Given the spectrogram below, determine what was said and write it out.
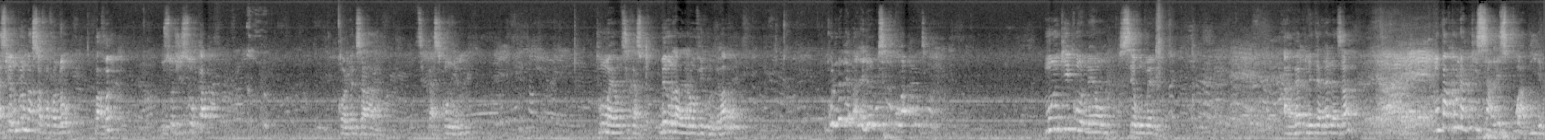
Est-ce que nous pouvons passer à Non, vrai? Nous sommes juste au cap. Ça, c'est parce qu'on aime. Tout le monde c'est parce que même là, on vit, on ne va pas. Ne pas parler de nous, ça pour apprendre ça. Monde qui connaît, c'est vous-même. Avec l'éternel, là, ça ne pas qui ça bien.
